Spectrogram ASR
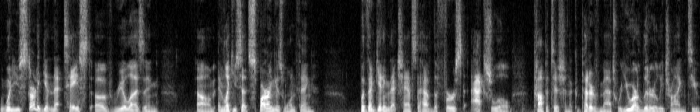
when you started getting that taste of realizing, um, and like you said, sparring is one thing, but then getting that chance to have the first actual competition, a competitive match where you are literally trying to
